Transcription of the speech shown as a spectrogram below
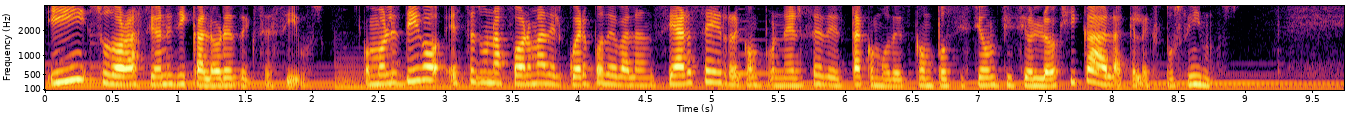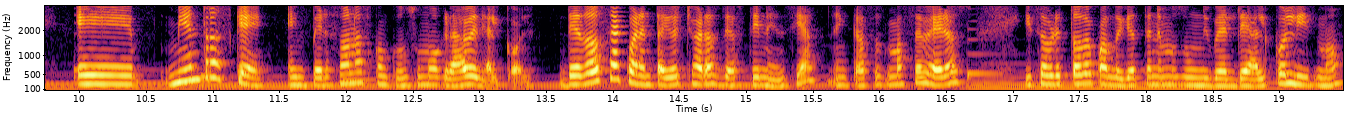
y sudoraciones y calores excesivos. Como les digo, esta es una forma del cuerpo de balancearse y recomponerse de esta como descomposición fisiológica a la que le expusimos. Eh, mientras que en personas con consumo grave de alcohol, de 12 a 48 horas de abstinencia, en casos más severos, y sobre todo cuando ya tenemos un nivel de alcoholismo,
